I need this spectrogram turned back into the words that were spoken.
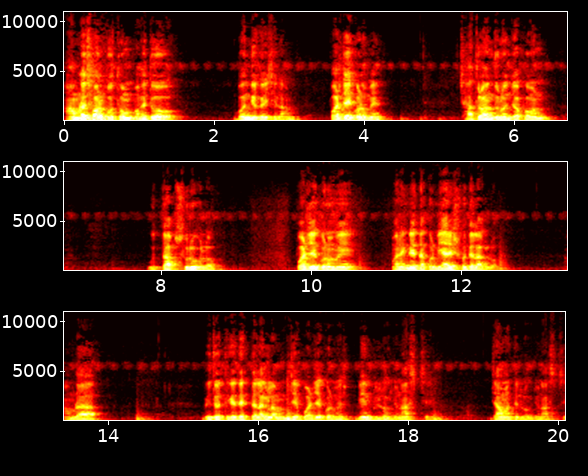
আমরা সর্বপ্রথম হয়তো বন্দী হয়েছিলাম। পর্যায়ক্রমে ছাত্র আন্দোলন যখন উত্তাপ শুরু হলো পর্যায়ক্রমে অনেক নেতাকর্মী অ্যারেস্ট হতে লাগল। আমরা ভিতর থেকে দেখতে লাগলাম যে পর্যায়ক্রমে বিএনপির লোকজন আসছে জামাতের লোকজন আসছে।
